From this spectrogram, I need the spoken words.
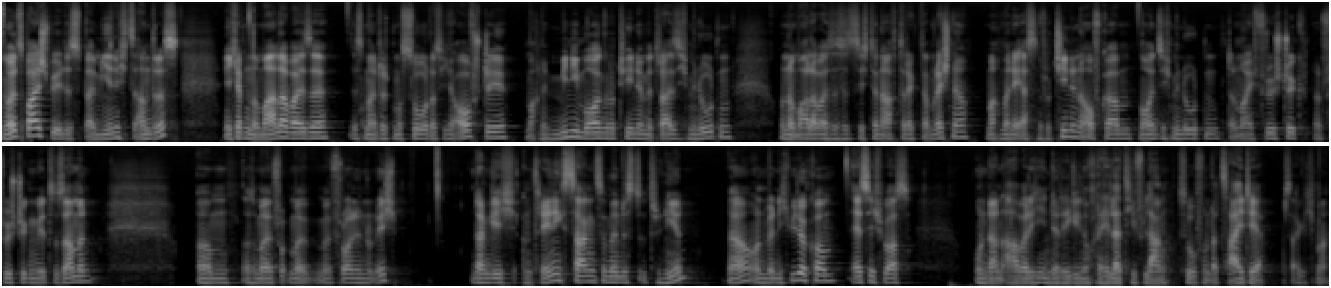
Nur als Beispiel, das ist bei mir nichts anderes. Ich habe normalerweise, ist mein Rhythmus so, dass ich aufstehe, mache eine Mini-Morgenroutine mit 30 Minuten und normalerweise sitze ich danach direkt am Rechner, mache meine ersten Routinenaufgaben, 90 Minuten, dann mache ich Frühstück, dann frühstücken wir zusammen, ähm, also meine, meine, Freundin und ich. Dann gehe ich an Trainingstagen zumindest trainieren, ja, und wenn ich wiederkomme, esse ich was und dann arbeite ich in der Regel noch relativ lang, so von der Zeit her, sage ich mal.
